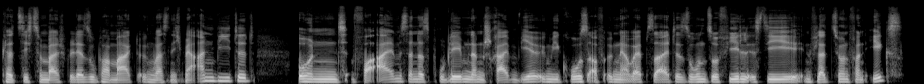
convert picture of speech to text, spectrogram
plötzlich zum Beispiel der Supermarkt irgendwas nicht mehr anbietet. Und vor allem ist dann das Problem, dann schreiben wir irgendwie groß auf irgendeiner Webseite, so und so viel ist die Inflation von X.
